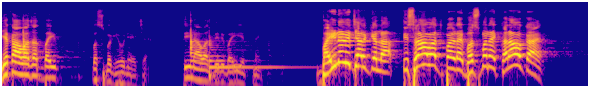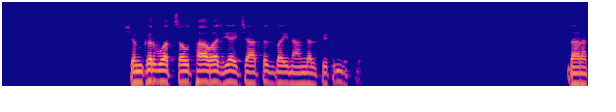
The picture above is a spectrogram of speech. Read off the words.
एका आवाजात बाई भस्म घेऊन यायच्या. तीन आवाज दिले बाई येत नाही. बाईने विचार केला तिसरा आवाज पडलाय भस्म नाही करावं काय? शंकरबुवा चौथा आवाज यायच्या आतच बाईनं अंगाला पेटून घेतलं. दारात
